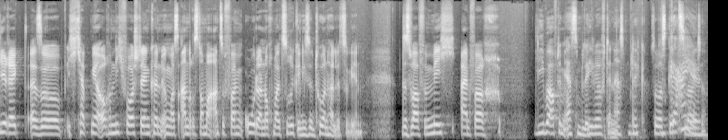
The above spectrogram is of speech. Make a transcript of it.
Direkt. Also ich habe mir auch nicht vorstellen können, irgendwas anderes nochmal anzufangen oder nochmal zurück in diese Turnhalle zu gehen. Das war für mich einfach Liebe auf den ersten Blick. Liebe auf den ersten Blick. Sowas gibt's, Geil. Leute.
